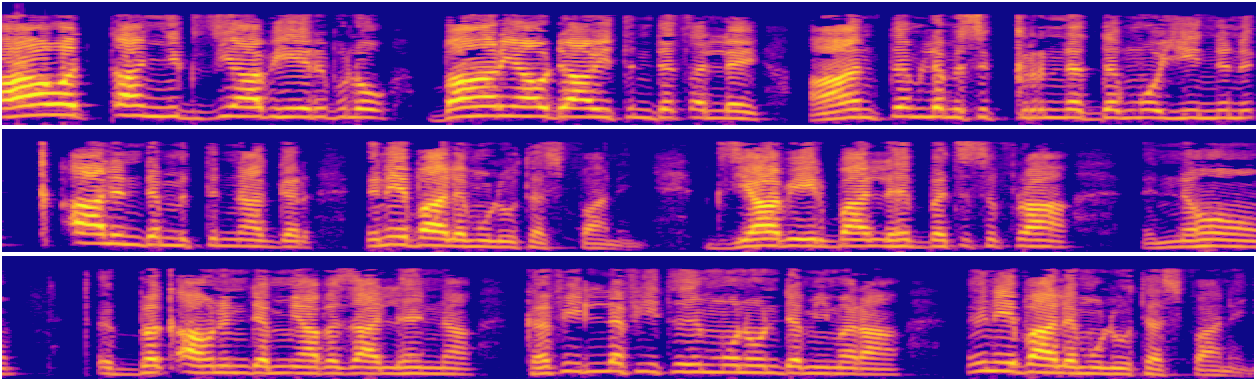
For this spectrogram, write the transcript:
አወጣኝ እግዚአብሔር ብሎ ባሪያው ዳዊት እንደ ጸለይ አንተም ለምስክርነት ደግሞ ይህንን ቃል እንደምትናገር እኔ ባለሙሉ ተስፋ ነኝ። እግዚአብሔር ባለህበት ስፍራ እነሆ ጥበቃውን እንደሚያበዛልህና ከፊት ለፊትህም ሆኖ እንደሚመራ እኔ ባለሙሉ ተስፋ ነኝ።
